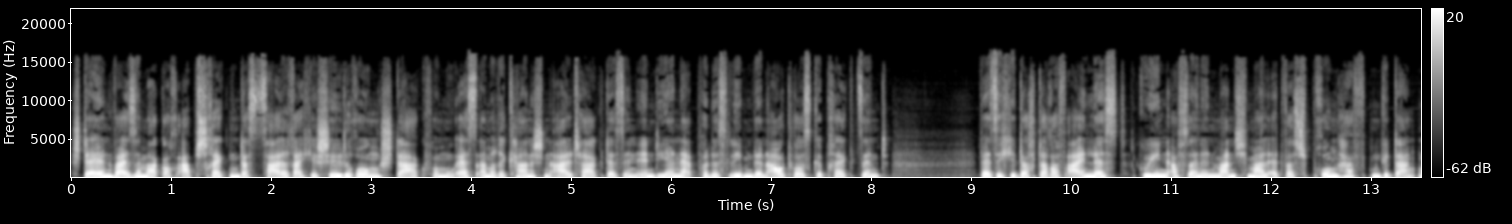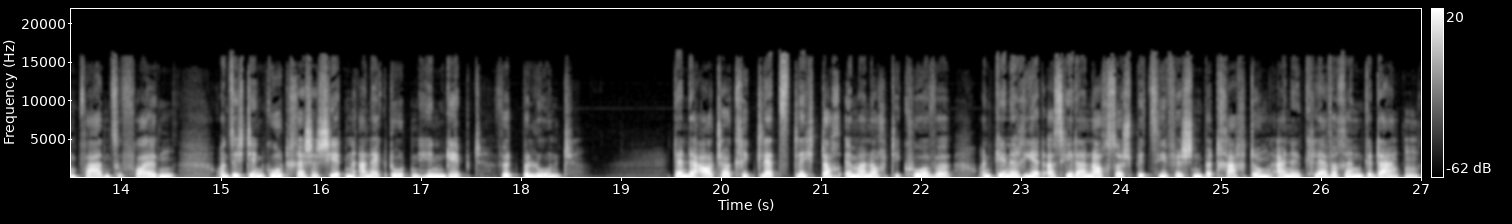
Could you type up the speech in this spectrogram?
Stellenweise mag auch abschrecken, dass zahlreiche Schilderungen stark vom US-amerikanischen Alltag des in Indianapolis lebenden Autors geprägt sind – Wer sich jedoch darauf einlässt, Green auf seinen manchmal etwas sprunghaften Gedankenpfaden zu folgen und sich den gut recherchierten Anekdoten hingibt, wird belohnt. Denn der Autor kriegt letztlich doch immer noch die Kurve und generiert aus jeder noch so spezifischen Betrachtung einen cleveren Gedanken,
